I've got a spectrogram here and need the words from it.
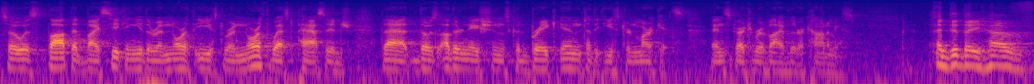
So it was thought that by seeking either a northeast or a northwest passage, that those other nations could break into the eastern markets and start to revive their economies. And did they have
